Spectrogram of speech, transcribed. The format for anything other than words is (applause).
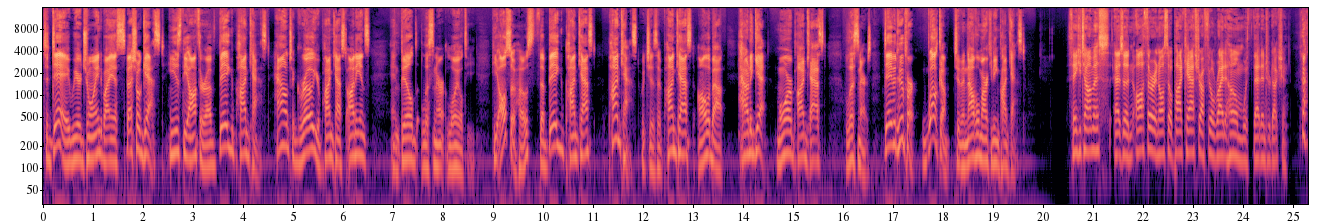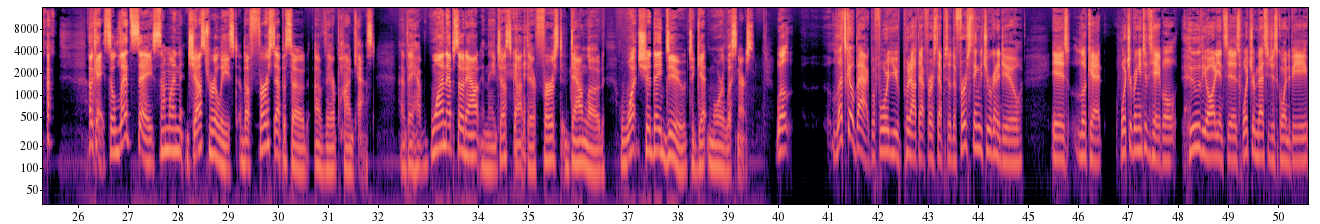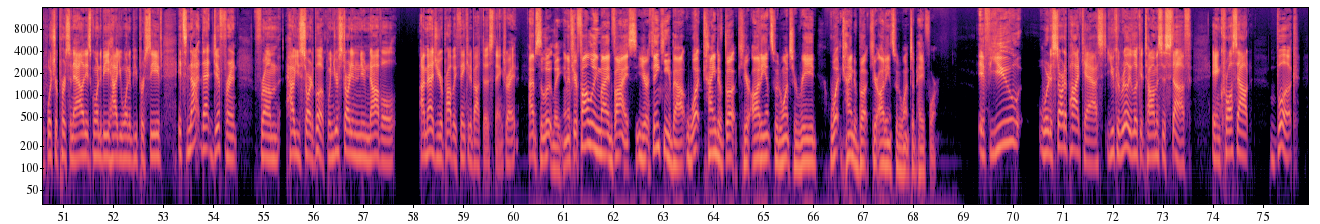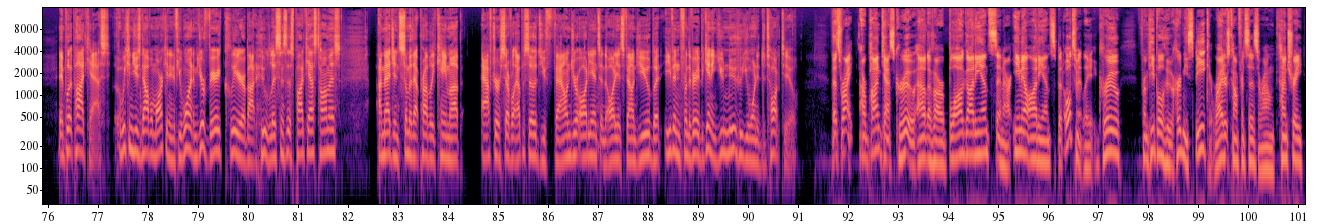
Today, we are joined by a special guest. He is the author of Big Podcast How to Grow Your Podcast Audience and Build Listener Loyalty. He also hosts the Big Podcast Podcast, which is a podcast all about how to get more podcast listeners. David Hooper, welcome to the Novel Marketing Podcast. Thank you, Thomas. As an author and also a podcaster, I feel right at home with that introduction. (laughs) okay, so let's say someone just released the first episode of their podcast. And they have one episode out and they just got (laughs) their first download. What should they do to get more listeners? Well, let's go back before you put out that first episode. The first thing that you were going to do is look at what you're bringing to the table, who the audience is, what your message is going to be, what your personality is going to be, how you want to be perceived. It's not that different from how you start a book. When you're starting a new novel, I imagine you're probably thinking about those things, right? Absolutely. And if you're following my advice, you're thinking about what kind of book your audience would want to read, what kind of book your audience would want to pay for. If you were to start a podcast, you could really look at Thomas's stuff and cross out book and put podcast. We can use novel marketing if you want. I mean, you're very clear about who listens to this podcast, Thomas. I imagine some of that probably came up after several episodes. You found your audience and the audience found you. But even from the very beginning, you knew who you wanted to talk to. That's right. Our podcast grew out of our blog audience and our email audience, but ultimately it grew from people who heard me speak at writers' conferences around the country.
